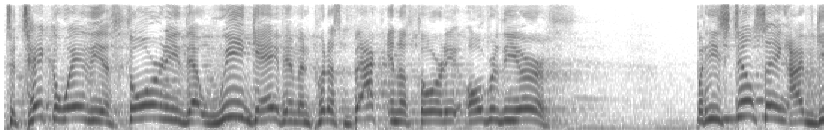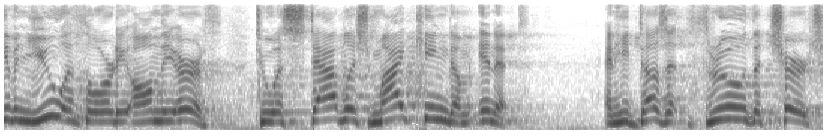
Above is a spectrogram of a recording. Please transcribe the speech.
To take away the authority that we gave him and put us back in authority over the earth. But he's still saying, I've given you authority on the earth to establish my kingdom in it. And he does it through the church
